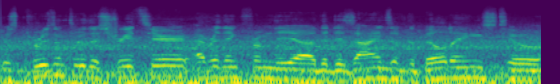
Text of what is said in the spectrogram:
Just cruising through the streets here, everything from the uh, the designs of the buildings to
